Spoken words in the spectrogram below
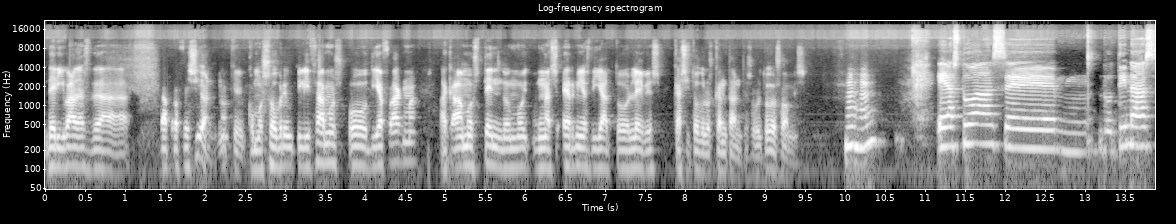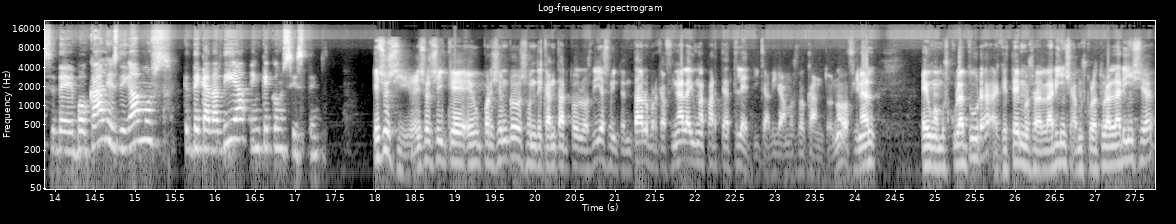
derivadas da, da profesión, no? que como sobreutilizamos o diafragma, acabamos tendo moi, unhas hernias diato leves casi todos os cantantes, sobre todo os homes. Uh -huh. E as túas eh, rutinas de vocales, digamos, de cada día, en que consisten? Eso sí, eso sí que eu, por exemplo, son de cantar todos os días ou intentalo, porque ao final hai unha parte atlética, digamos, do canto, no? Ao final é unha musculatura, a que temos a larinxa, a musculatura larinxa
